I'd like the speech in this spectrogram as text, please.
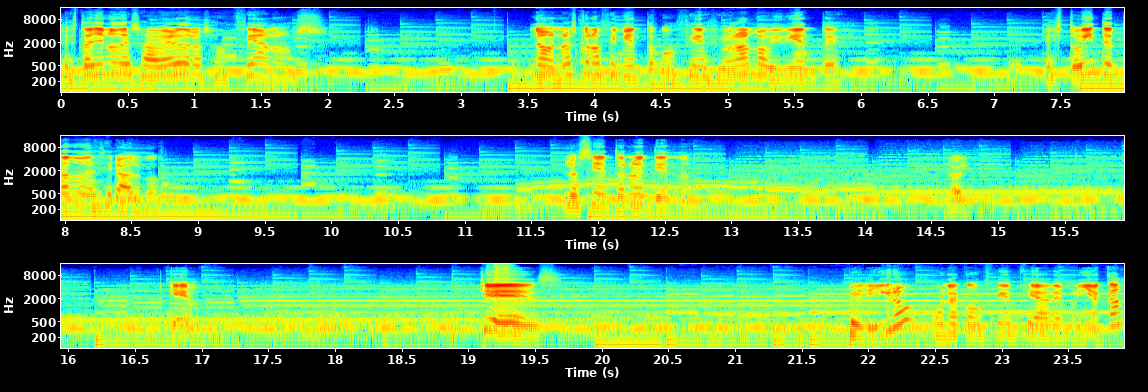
Está lleno de saber de los ancianos. No, no es conocimiento, conciencia, un alma viviente. Estoy intentando decir algo. Lo siento, no entiendo. Lol. ¿Qué? ¿Qué es? ¿Peligro? ¿Una conciencia demoníaca?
